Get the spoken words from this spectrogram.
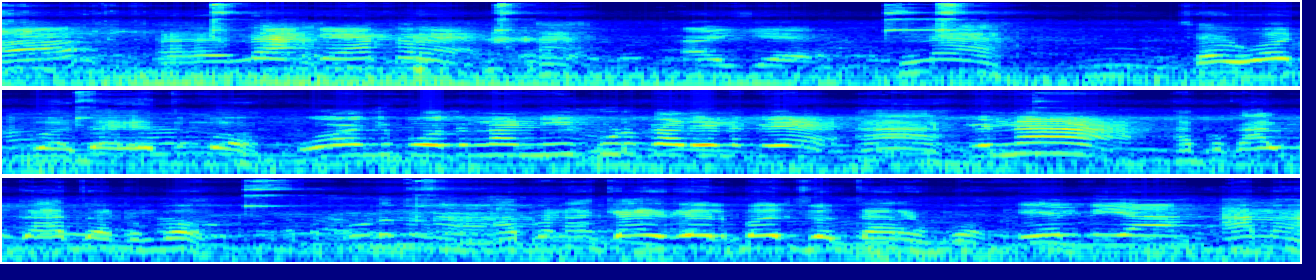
ஆ? நான் என்ன சரி ஓட்டி போ எடுத்து போ ஓஞ்சி போதுன்னா நீ கொடுக்காத எனக்கு என்ன அப்ப கால் காத்து வரட்டும் போ அப்ப நான் கேள்வி கேள்வி பதில் சொல்லி தரேன் போ கேள்வியா ஆமா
